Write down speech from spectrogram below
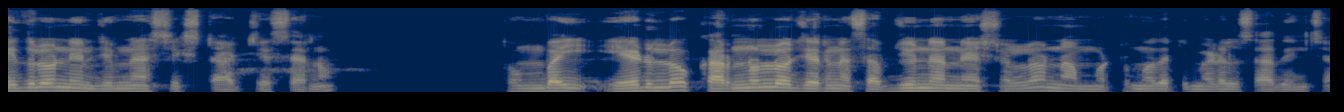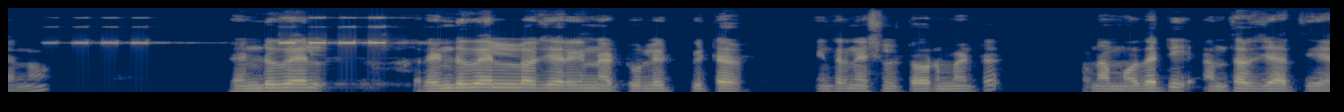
ఐదులో నేను జిమ్నాస్టిక్స్ స్టార్ట్ చేశాను. తొంభై ఏడులో కర్నూలులో జరిగిన సబ్ జూనియర్ నేషనల్లో నా మొట్టమొదటి మెడల్ సాధించాను. రెండు వేల రెండు వేలలో జరిగిన టూలెట్ పీటర్ ఇంటర్నేషనల్ టోర్నమెంట్ నా మొదటి అంతర్జాతీయ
